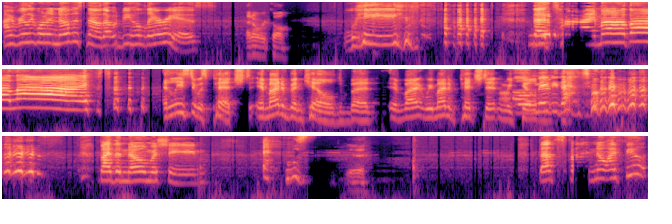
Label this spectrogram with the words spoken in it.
I really want to know this now. That would be hilarious. I don't recall. We've had the time of our lives. At least it was pitched. It might have been killed, but it might. We might have pitched it and we oh, killed. maybe it. that's what it was. By the No Machine. Who was- Yeah. That's fine. No, I feel.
